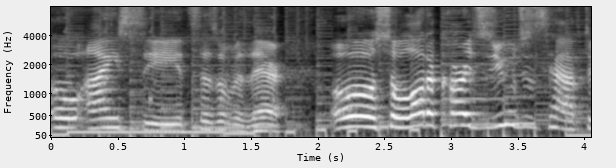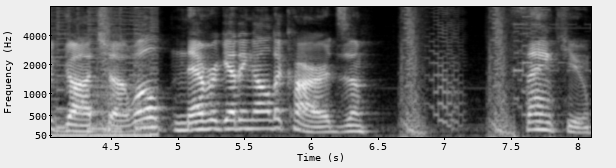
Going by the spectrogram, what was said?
Oh, I see. It says over there. Oh, so a lot of cards you just have to gotcha. Well, never getting all the cards. Thank you.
